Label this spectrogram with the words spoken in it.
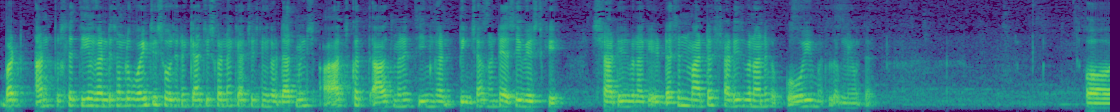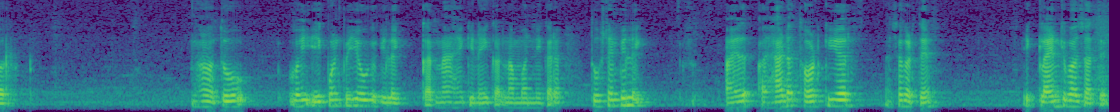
but and पिछले तीन घंटे से हम लोग वही चीज़ सोच रहे हैं, क्या चीज़ करना क्या चीज़ नहीं करना। दैट मीन्स आज का, आज मैंने तीन घंटे तीन चार घंटे ऐसे ही वेस्ट किए। स्ट्रैटेजी बना के इट मैटर स्ट्रैटेजी बनाने का कोई मतलब नहीं होता और हाँ तो वही एक पॉइंट पे ये होगा कि लाइक करना है कि नहीं करना, मन नहीं करा तो उस टाइम पे like I had a thought कि यार, ऐसा करते हैं। एक क्लाइंट के पास जाते हैं।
